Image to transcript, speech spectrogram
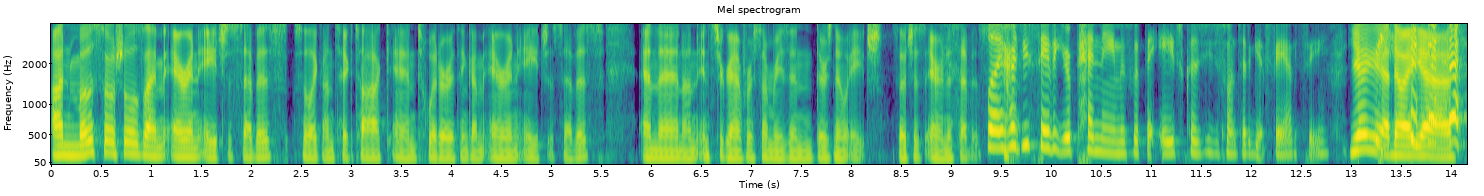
on most socials, I'm Aaron H Aceves. So like on TikTok and Twitter, I think I'm Aaron H Aceves. And then on Instagram, for some reason, there's no H, so it's just Aaron Aceves. Well, I heard you say that your pen name is with the H because you just wanted to get fancy. yeah, yeah, no, yeah.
